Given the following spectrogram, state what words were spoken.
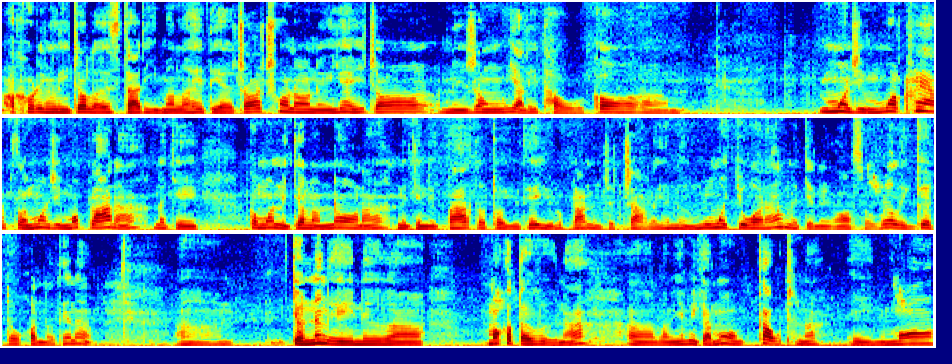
Accordingly, cho lời study mà là hệ tiền cho cho nó nữa hay cho nữa rong nhà đi thầu, có ờ, mua gì, mua crabs là mua gì, mua plá nè nó chỉ có món này cho nó no đó này chỉ này ba tao choอยู่thếอยู่lúc đó nàyจะtrả lại nữa mua mua chua đó này chỉ này also really good đâu còn đâu thế nào à cho nên ấy nữa mò cái tàu vử nó à làm như mình cả mò cậu nó ấy nữa mò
